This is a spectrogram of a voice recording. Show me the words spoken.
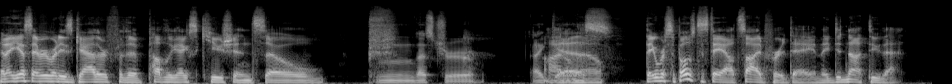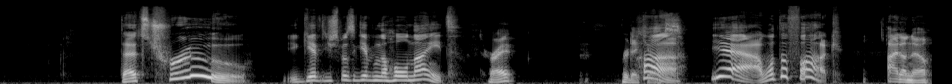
And I guess everybody's gathered for the public execution, so Mm, that's true. I I guess they were supposed to stay outside for a day, and they did not do that. that's true. You give. You're supposed to give them the whole night. Right? Ridiculous. Huh? Yeah. What the fuck? I don't know.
